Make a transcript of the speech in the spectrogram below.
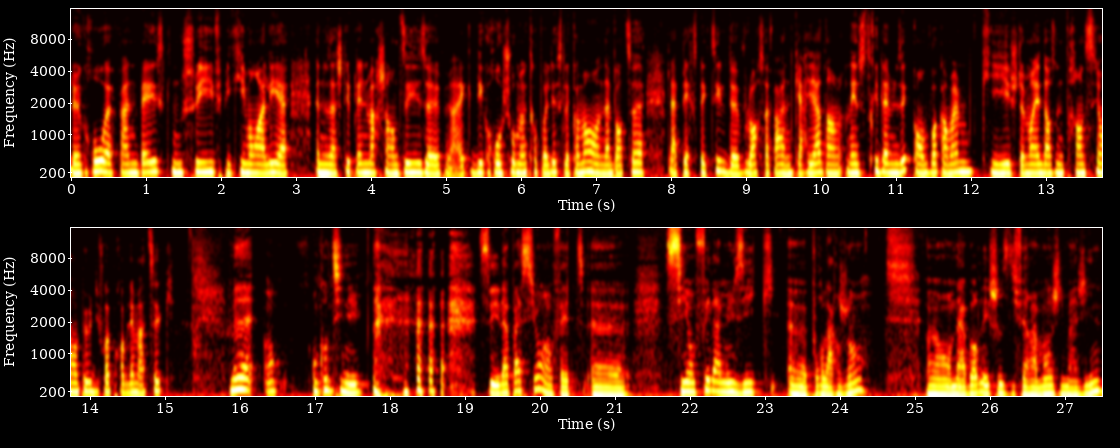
le gros euh, fanbase qui nous suivent puis qui vont aller euh, nous acheter plein de marchandises euh, avec des gros shows Metropolis. là. comment on aborde ça, la perspective de vouloir se faire une carrière dans l'industrie de la musique qu'on voit quand même qui justement est dans une transition un peu des fois problématique? Mais on, on continue. c'est la passion en fait. Euh, si on fait la musique euh, pour l'argent, on aborde les choses différemment, j'imagine.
